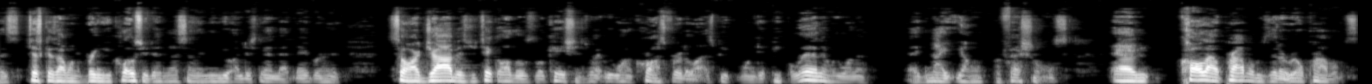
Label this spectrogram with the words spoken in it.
'Cause just because I want to bring you closer doesn't necessarily mean you understand that neighborhood. So our job is you take all those locations, right? We want to cross fertilize people, we want to get people in, and we want to ignite young professionals and call out problems that are real problems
